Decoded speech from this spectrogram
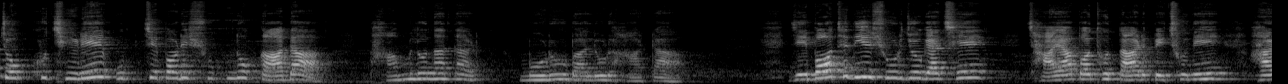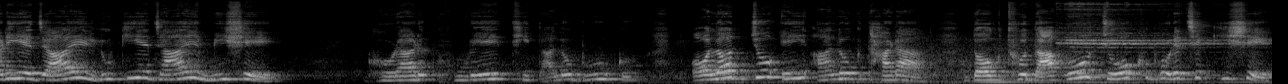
চক্ষু ছিঁড়ে উপচে পড়ে শুকনো কাদা, থামল না তার মরু বালুর হাঁটা। যে পথ দিয়ে সূর্য গেছে, ছায়াপথ তার পেছনে, হারিয়ে যায়, লুকিয়ে যায় মিশে। ঘোড়ার খুঁড়ে থিতালো বুক, অলজ্জ এই আলোক ধারা দগ্ধ দাহ চোখ ভরেছে কিসে?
